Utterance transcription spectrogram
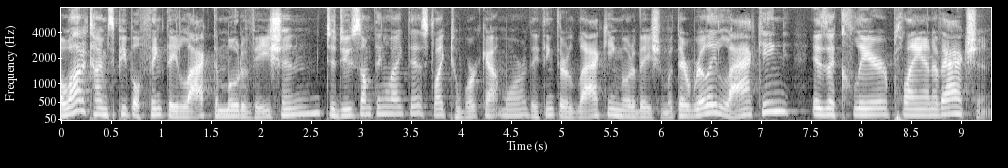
a lot of times people think they lack the motivation to do something like this, like to work out more. They think they're lacking motivation. What they're really lacking is a clear plan of action.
